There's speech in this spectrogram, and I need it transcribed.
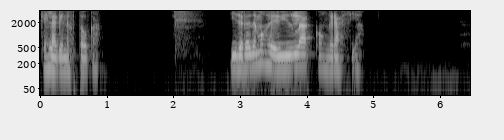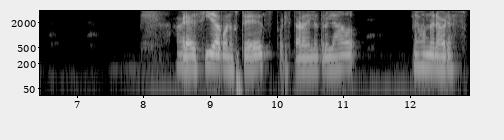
que es la que nos toca. Y tratemos de vivirla con gracia. Agradecida con ustedes por estar del otro lado. Les mando un abrazo.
